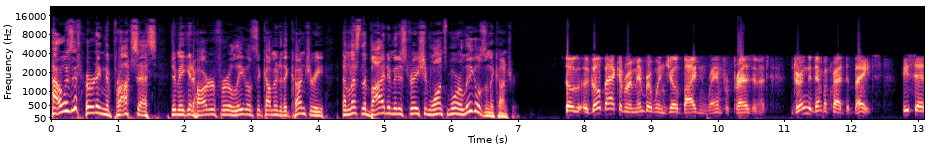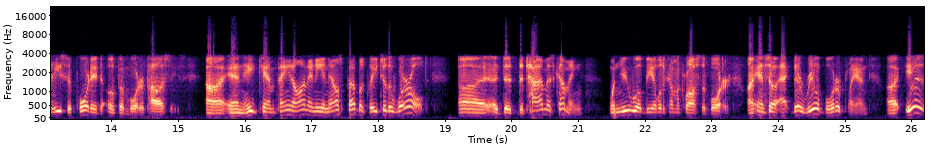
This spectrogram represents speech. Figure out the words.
How is it hurting the process to make it harder for illegals to come into the country unless the Biden administration wants more illegals in the country? So uh, go back and remember when Joe Biden ran for president. During the Democrat debates, he said he supported open border policies. Uh, and he campaigned on and he announced publicly to the world uh, the, the time is coming when you will be able to come across the border. Uh, and so uh, their real border plan uh, is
